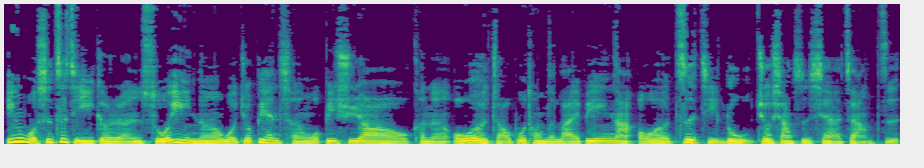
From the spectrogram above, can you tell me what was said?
因为我是自己一个人，所以呢，我就变成我必须要可能偶尔找不同的来宾，那偶尔自己录，就像是现在这样子。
